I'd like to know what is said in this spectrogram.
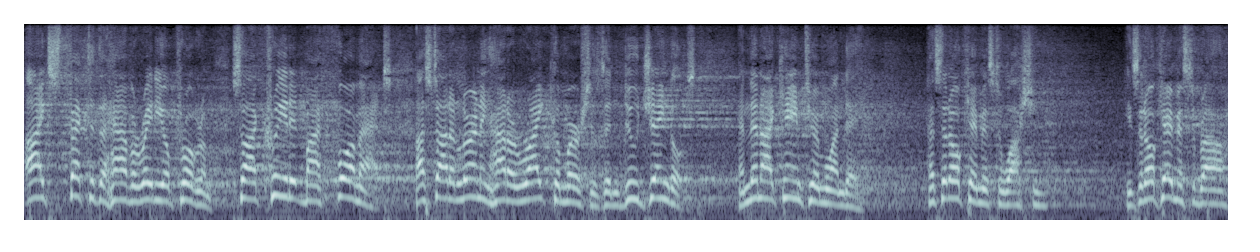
I expected to have a radio program, so I created my format. I started learning how to write commercials and do jingles. And then I came to him one day. I said, Okay, Mr. Washington. He said, Okay, Mr. Brown,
